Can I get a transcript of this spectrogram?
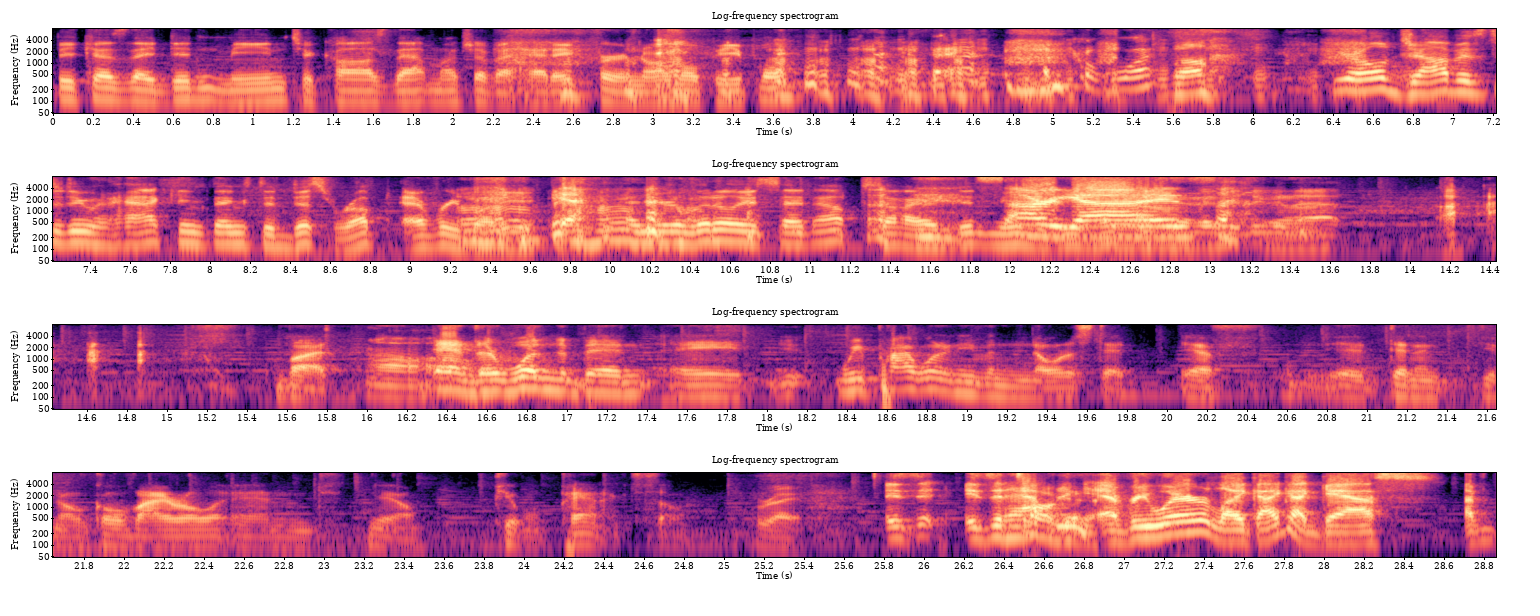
because they didn't mean to cause that much of a headache for normal people. Like, what? Well, Your whole job is to do hacking things to disrupt everybody. Uh-huh. Yeah. And you're literally saying, "Oh, sorry, I didn't." mean to Sorry, do guys. Do that. But Oh. and there wouldn't have been a we probably wouldn't even noticed it if it didn't you know go viral and you know people panicked. So Right. Is it is it It's happening everywhere? Like I got gas, I've,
